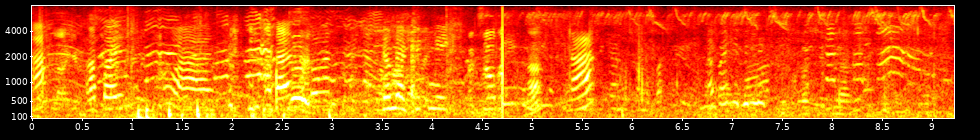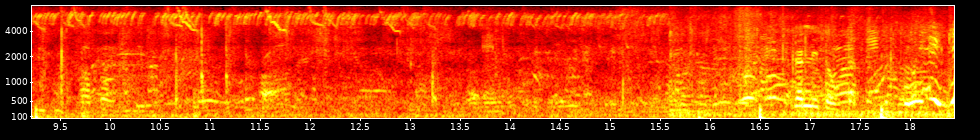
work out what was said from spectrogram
Apay. Apay. Dami picnic. Ha? Na? Apay ni picnic. AJ!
